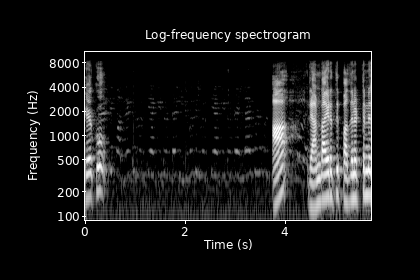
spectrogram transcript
കേൾക്കൂ ആ രണ്ടായിരത്തി പതിനെട്ടിന്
